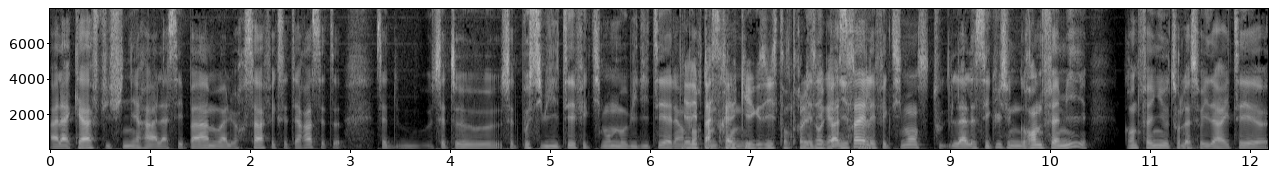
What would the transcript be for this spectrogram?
à la CAF, puis finir à la CEPAM, à l'URSSAF, etc. Cette, cette, cette, cette possibilité effectivement de mobilité, elle est Il y a des importante. passerelles qui existent entre Il y les a des organismes. passerelles, effectivement. Tout- la, la Sécu, c'est une grande famille, grande famille autour de la solidarité euh,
